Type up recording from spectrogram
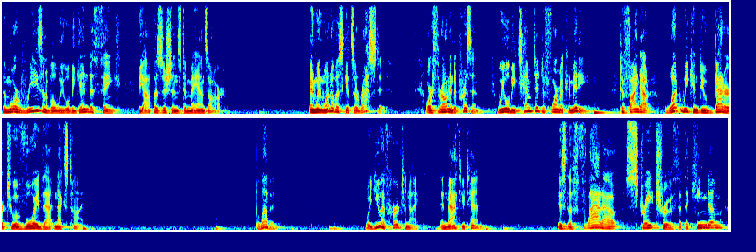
the more reasonable we will begin to think the opposition's demands are. And when one of us gets arrested or thrown into prison, we will be tempted to form a committee to find out what we can do better to avoid that next time. Beloved, what you have heard tonight in Matthew 10 is the flat out, straight truth that the kingdom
